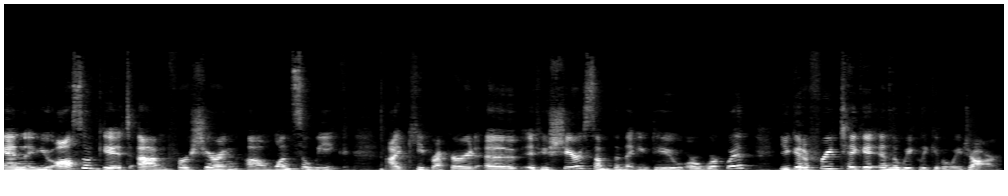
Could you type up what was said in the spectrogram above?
And you also get, um, for sharing uh, once a week, I keep record of if you share something that you do or work with, you get a free ticket in the weekly giveaway jar.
